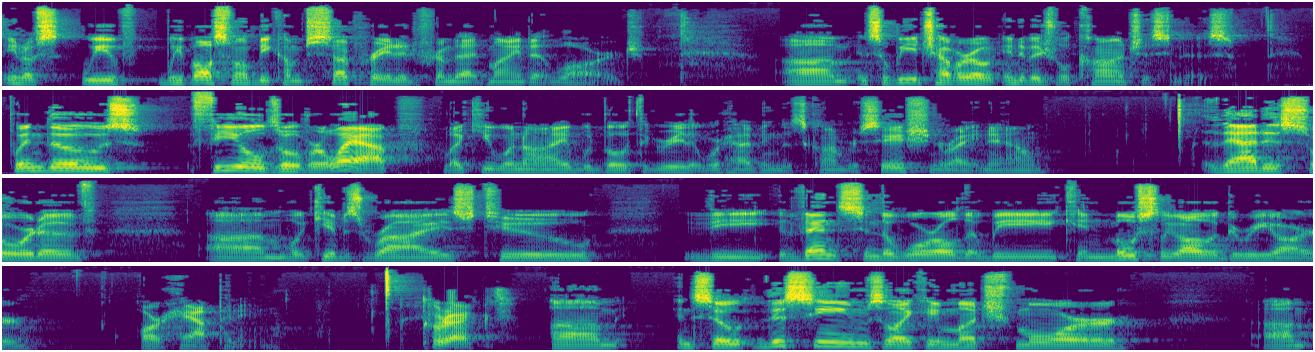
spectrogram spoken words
you know, we've, we've also become separated from that mind at large. Um, and so we each have our own individual consciousness. When those fields overlap, like you and I would both agree that we're having this conversation right now, that is sort of um, what gives rise to the events in the world that we can mostly all agree are are happening. Correct. Um, and so this seems like a much more um,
